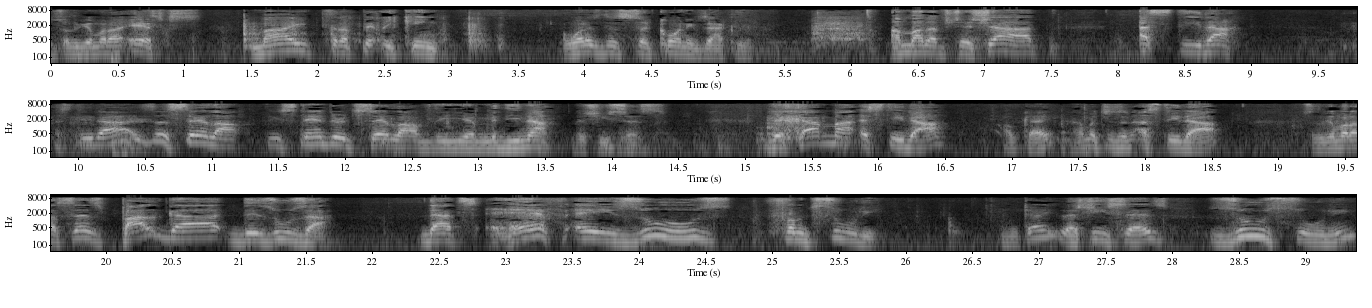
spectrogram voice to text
So the Gemara asks, "My trapi'ikin, what is this uh, coin exactly?" Amar Rav Sheshet, astira. Astira is a sela, the standard sela of the uh, Medina, that she says. Vechama astira. Okay, how much is an astira? So the Gemara says, palga de zuza. That's half a zuz from tsuri. Okay, that she says, zuz suri,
